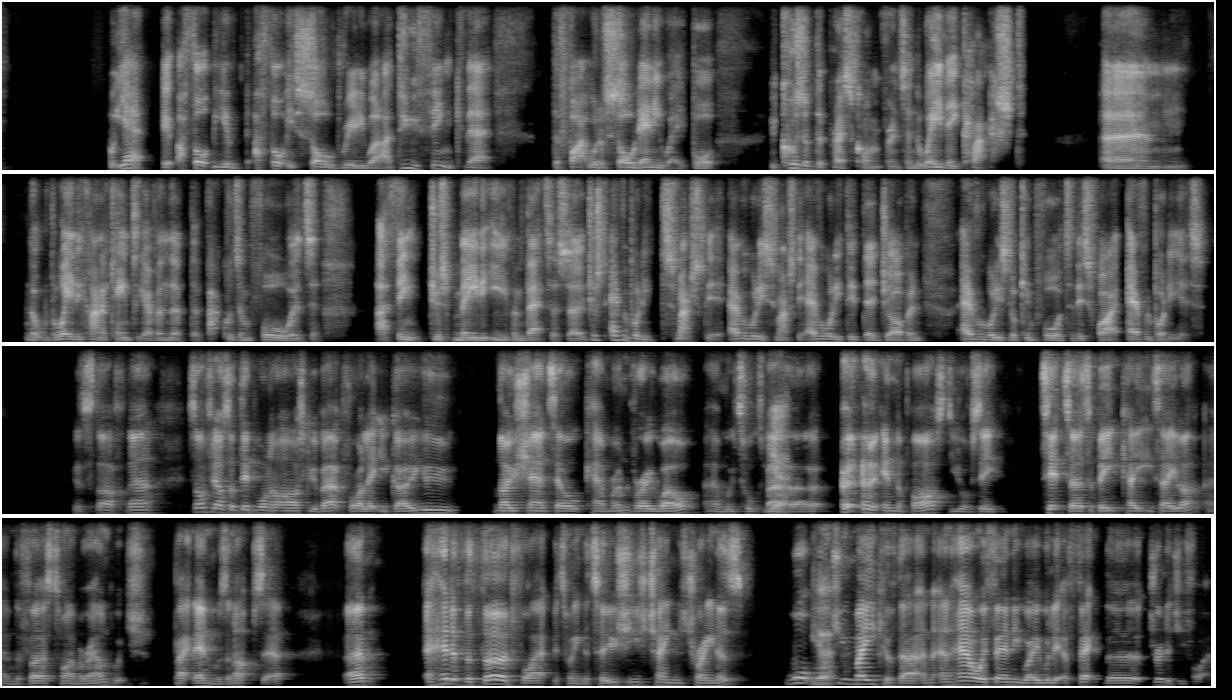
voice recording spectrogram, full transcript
but yeah, it, I thought the I thought it sold really well. I do think that the fight would have sold anyway, but because of the press conference and the way they clashed, um, the, the way they kind of came together and the, the backwards and forwards, I think just made it even better. So just everybody smashed it. Everybody smashed it. Everybody did their job, and everybody's looking forward to this fight. Everybody is. Good stuff. Now, something else I did want to ask you about before I let you go. You know Chantelle Cameron very well, and we've talked about yeah. her in the past. You obviously tipped her to beat Katie Taylor um, the first time around, which back then was an upset. Um, ahead of the third fight between the two, she's changed trainers. What yeah. what do you make of that, and and how, if any way, will it affect the trilogy fight?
